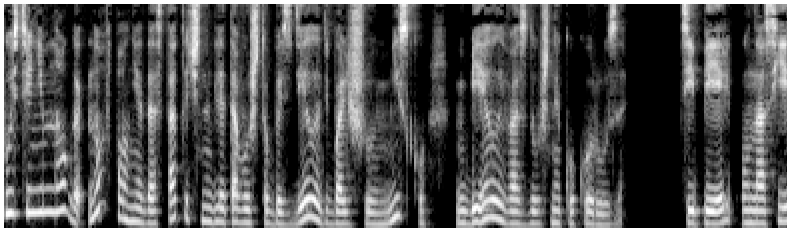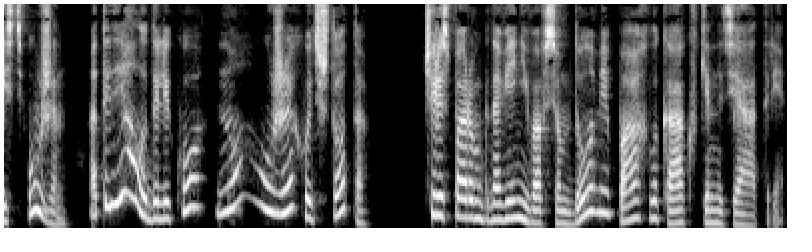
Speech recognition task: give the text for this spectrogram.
Пусть и немного, но вполне достаточно для того, чтобы сделать большую миску белой воздушной кукурузы. Теперь у нас есть ужин. От идеала далеко, но уже хоть что-то. Через пару мгновений во всем доме пахло, как в кинотеатре.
